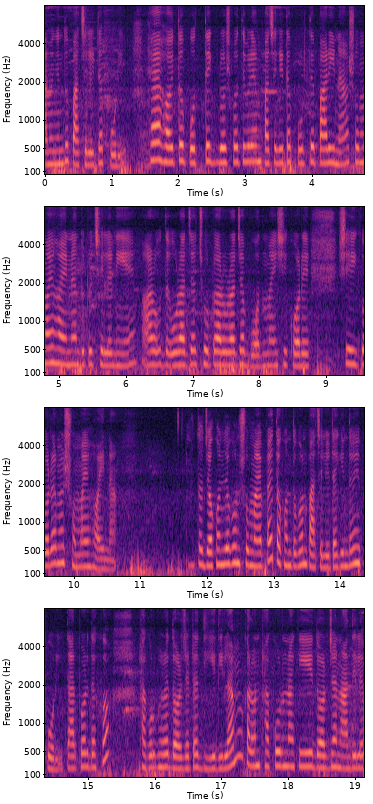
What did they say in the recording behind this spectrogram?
আমি কিন্তু পাঁচালিটা পড়ি। হ্যাঁ হয়তো প্রত্যেক বৃহস্পতিবারে আমি পাঁচালিটা পড়তে পারি না, সময় হয় না দুটো ছেলে নিয়ে। আর ওরা যা ছোটো আর ওরা যা বদমাইশি করে, সেই করে আমার সময় হয় না। তো যখন যখন সময় পাই তখন তখন পাঁচালিটা কিন্তু আমি পড়ি। তারপর দেখো ঠাকুর ঘরের দরজাটা দিয়ে দিলাম, কারণ ঠাকুর নাকি দরজা না দিলে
